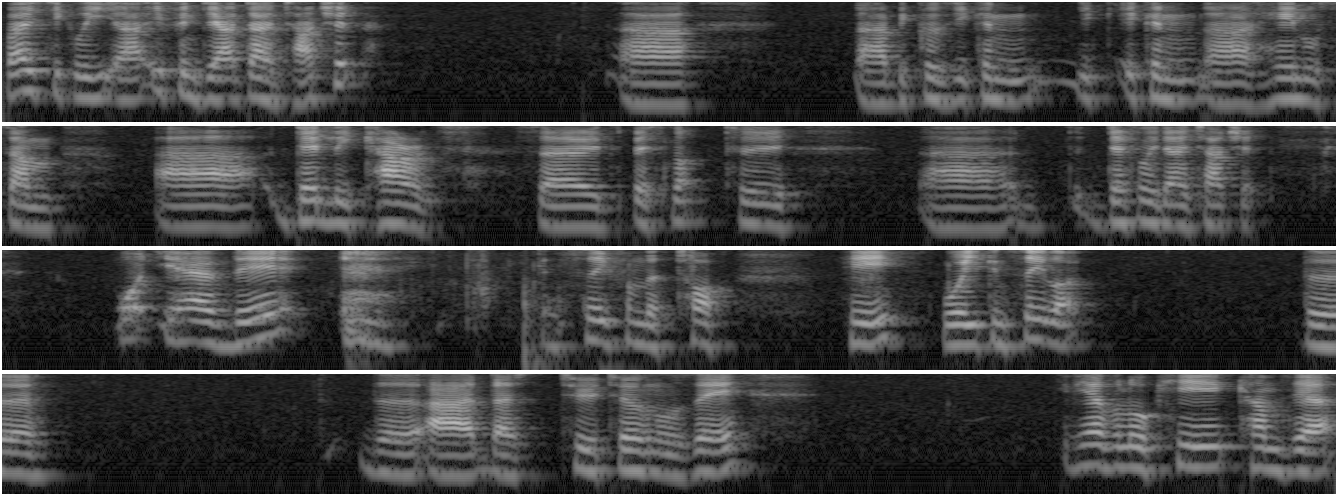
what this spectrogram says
basically, uh, if in doubt, don't touch it. Uh, uh because you can you, it can uh, handle some deadly currents so it's best not to uh, definitely don't touch it. What you have there, you can see from the top here, well you can see like the the uh, those two terminals there. If you have a look here, it comes out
